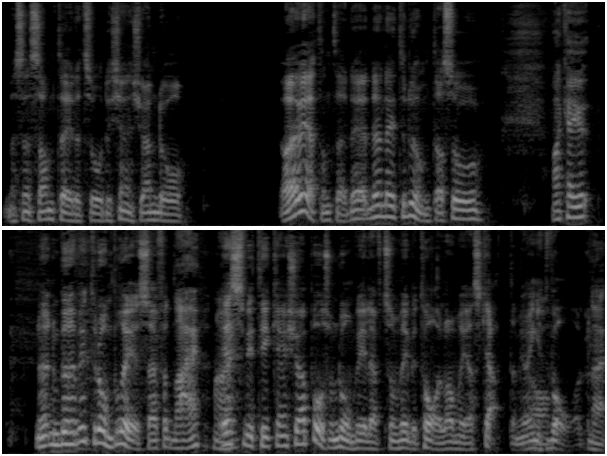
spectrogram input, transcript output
Men sen samtidigt så, det känns ju ändå... Ja, jag vet inte. Det, det är lite dumt. Alltså, Man kan ju... nu, nu behöver inte de bry sig för att Nej. nej. SVT kan köra på som de vill eftersom vi betalar dem via skatten. Vi har inget Ja. val. Nej,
